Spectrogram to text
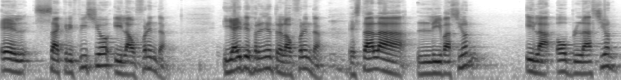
el sacrificio y la ofrenda. Y hay diferencia entre la ofrenda. Está la libación y la oblación.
